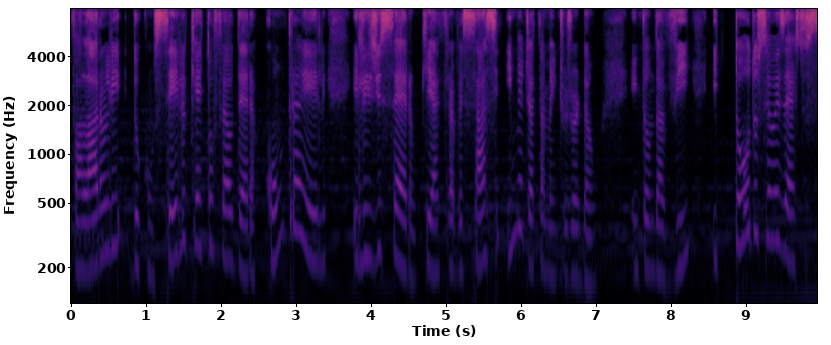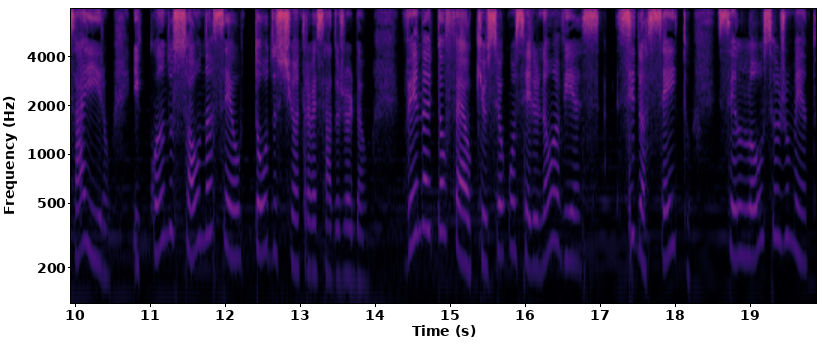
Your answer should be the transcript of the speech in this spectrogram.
Falaram-lhe do conselho que Aitofel dera contra ele e lhes disseram que atravessasse imediatamente o Jordão. Então Davi e todo o seu exército saíram, e quando o sol nasceu, todos tinham atravessado o Jordão. Vendo Aitofel que o seu conselho não havia sido aceito, selou seu jumento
